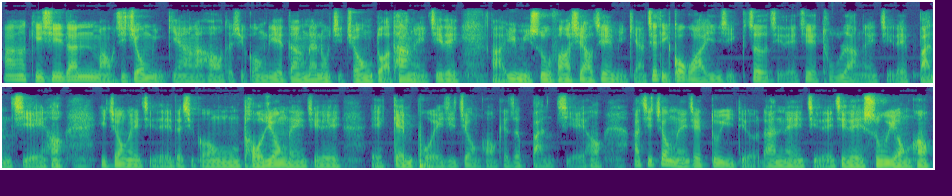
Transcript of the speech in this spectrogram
啊，其实咱某即种物件啦，吼，就是讲你当咱有一种大桶的即个啊玉米。素发酵这物件，这伫国外因是做一个这土壤的一个板结吼，一种的一个就是讲土壤的这个诶根培这种吼叫做板结吼，啊这种呢这对着咱的一个这个使用吼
